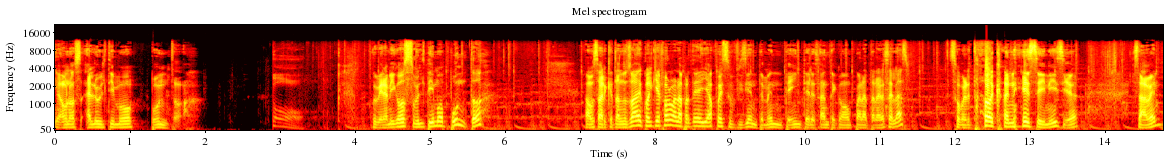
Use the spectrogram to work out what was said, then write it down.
Y vámonos al último punto. Muy bien amigos, último punto. Vamos a ver qué tal nos va. De cualquier forma, la partida ya fue suficientemente interesante como para traérselas. Sobre todo con ese inicio. ¿Saben?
